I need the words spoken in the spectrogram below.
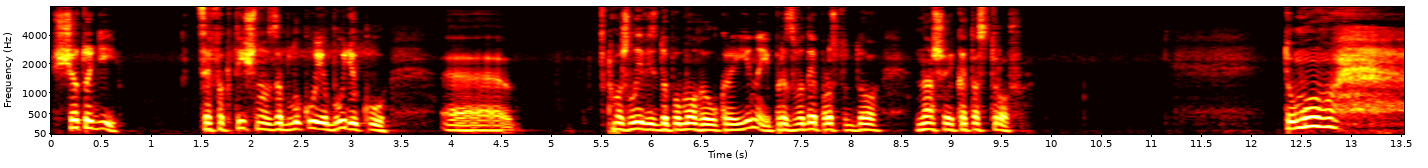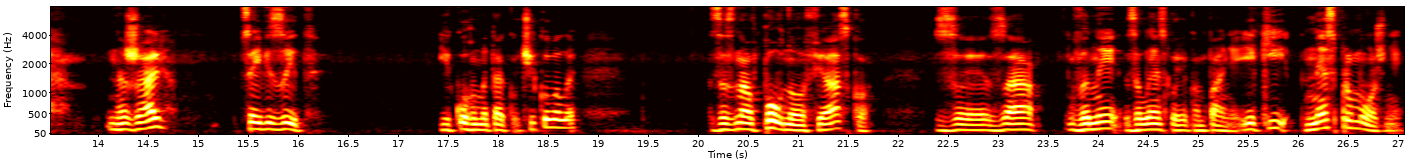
що тоді? Це фактично заблокує будь-яку е, можливість допомоги Україні і призведе просто до нашої катастрофи. Тому, на жаль, цей візит, якого ми так очікували, зазнав повного фіаско з, за вини Зеленської компанії, які не спроможні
